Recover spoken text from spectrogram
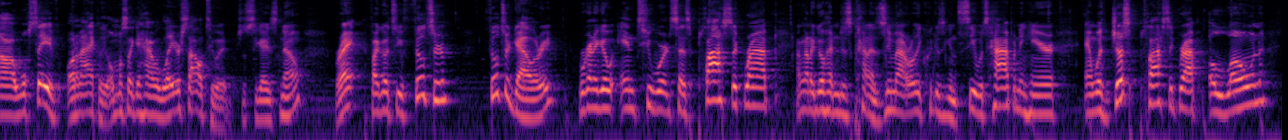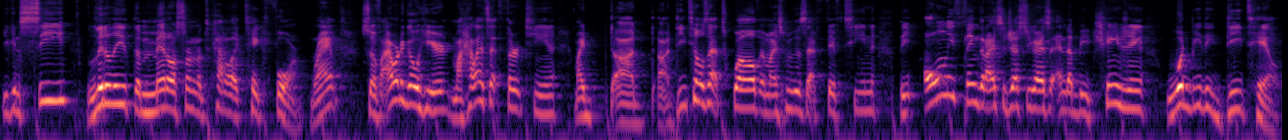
uh, will save automatically, almost like I have a layer style to it, just so you guys know, right? If I go to filter, filter gallery. We're going to go into where it says plastic wrap. I'm going to go ahead and just kind of zoom out really quick as you can see what's happening here. And with just plastic wrap alone, you can see literally the middle starting to kind of like take form, right? So if I were to go here, my highlights at 13, my uh, uh, details at 12, and my smoothness at 15, the only thing that I suggest you guys end up be changing would be the detail.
